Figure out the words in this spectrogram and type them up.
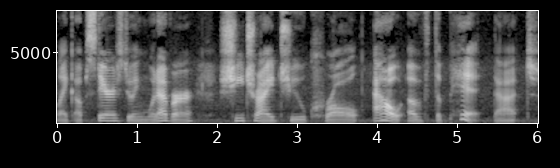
like upstairs doing whatever, she tried to crawl out of the pit that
